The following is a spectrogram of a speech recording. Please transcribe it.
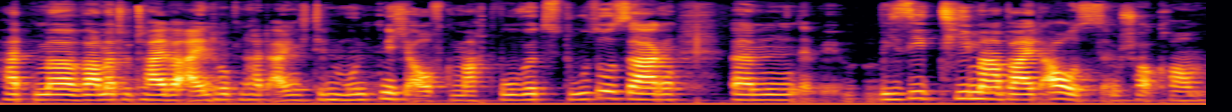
hat man, war man total beeindruckt und hat eigentlich den Mund nicht aufgemacht. Wo würdest du so sagen, ähm, wie sieht Teamarbeit aus im Schockraum?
